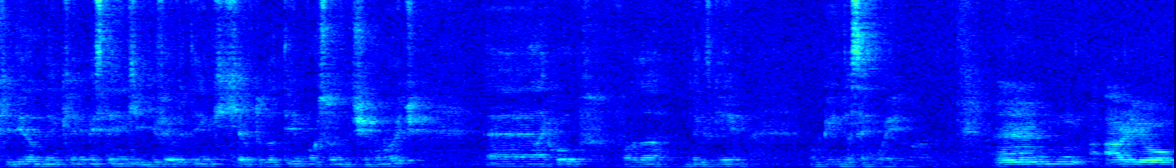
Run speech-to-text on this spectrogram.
he didn't make any mistake. He gave everything. He helped Shimonovic. And I hope for the next game will be in the same way. Are you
